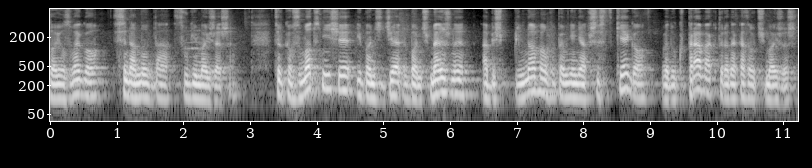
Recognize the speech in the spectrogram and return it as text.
do Jozłego, syna Nudna, sługi Mojżesza. Tylko wzmocnij się i bądź, bądź mężny, abyś pilnował wypełnienia wszystkiego według prawa, które nakazał Ci Mojżesz,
